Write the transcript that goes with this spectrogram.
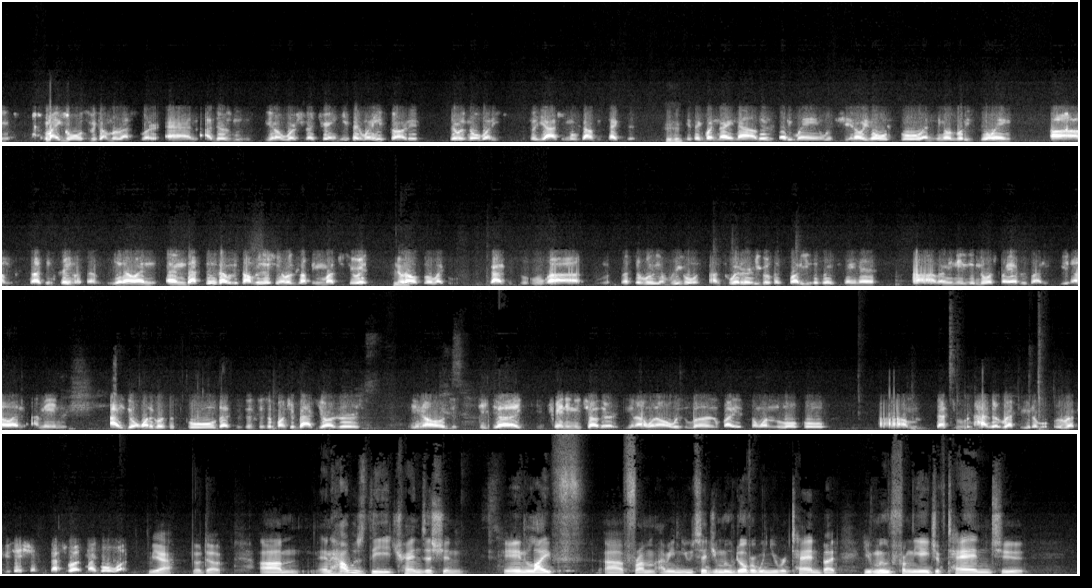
my goal is to become a wrestler, and there's you know where should I train? He said when he started there was nobody. So he actually moved down to Texas. Mm-hmm. He's like, but right now there's Buddy Wayne, which you know he's old school and he knows what he's doing. Um, so I can train with him, you know, and and that's it. That was the conversation. There was nothing much to it, no. but also like guys, uh, Mr. William Regal on Twitter, he goes like, Buddy's a great trainer. Um, I mean, he's endorsed by everybody, you know, and I mean, I don't want to go to school that's just a bunch of backyarders, you know, just uh, training each other. You know, I want to always learn by someone local um, that has a reputable reputation. That's what my goal was. Yeah, no doubt. Um, and how was the transition in life uh, from? I mean, you said you moved over when you were ten, but you've moved from the age of ten to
